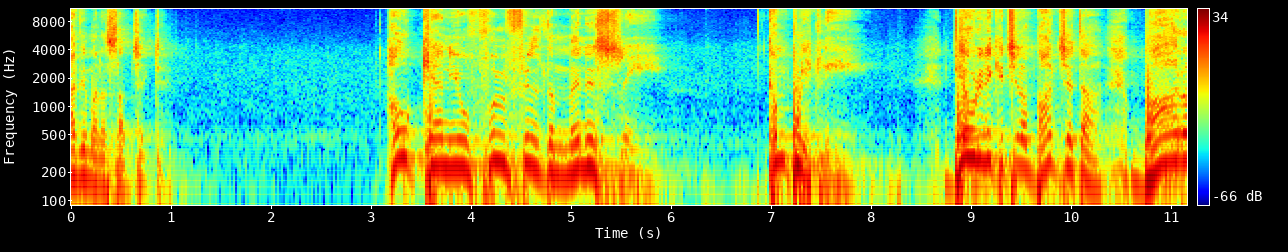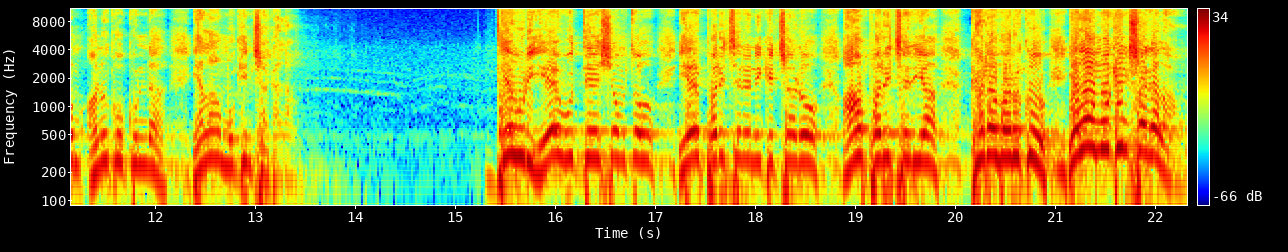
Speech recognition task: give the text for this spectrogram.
అది మన subject. How can you fulfil the ministry completely దేవుడు నీకు ఇచ్చిన బాధ్యత భారం అనుకోకుండా ఎలా ముగించగలవు? దేవుడు ఏ ఉద్దేశంతో ఏ పరిచర్య నీకు ఇచ్చాడో ఆ పరిచర్య కడ వరకు ఎలా ముగించగల?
